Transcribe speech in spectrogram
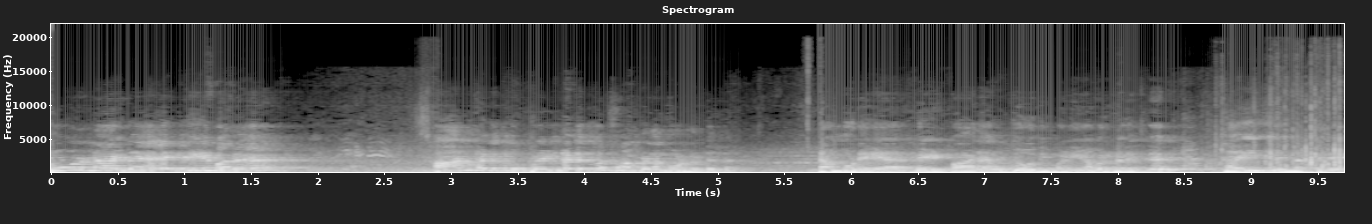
நூறு நாள் வேலைக்கு வர ஆண்களுக்கும் பெண்களுக்கும் சம்பளம் போட்டுட்டு நம்முடைய வேட்பாளர் ஜோதிமணி அவர்களுக்கு கை சின்னத்திலே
